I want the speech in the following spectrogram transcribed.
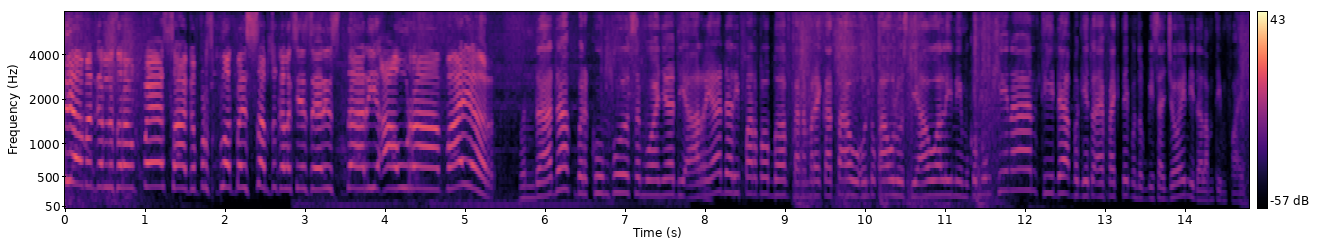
diamankan oleh seorang Vesaga first blood by Samsung Galaxy S Series dari Aura Fire. Mendadak berkumpul semuanya di area dari Purple Buff karena mereka tahu untuk Aulus di awal ini kemungkinan tidak begitu efektif untuk bisa join di dalam tim fight.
